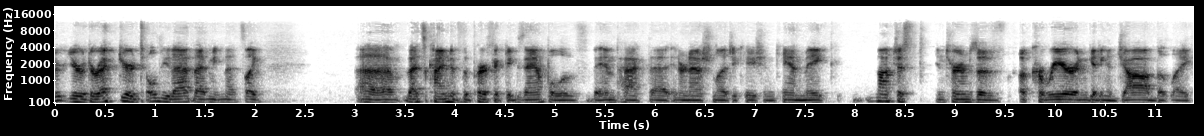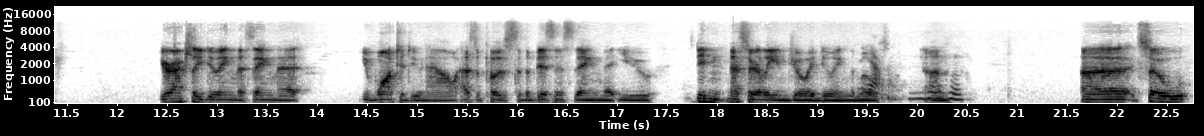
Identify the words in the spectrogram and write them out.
your director told you that i mean that's like uh, that's kind of the perfect example of the impact that international education can make, not just in terms of a career and getting a job, but like you're actually doing the thing that you want to do now, as opposed to the business thing that you didn't necessarily enjoy doing the most. Yeah. Um, mm-hmm. Uh, so,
